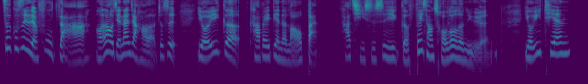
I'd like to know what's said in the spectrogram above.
这个故事有点复杂啊。好，那我简单讲好了，就是有一个咖啡店的老板，她其实是一个非常丑陋的女人。有一天，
